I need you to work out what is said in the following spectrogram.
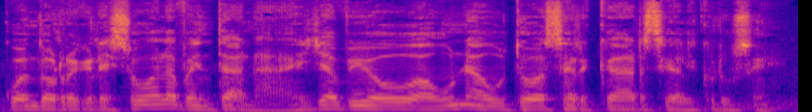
Cuando regresó a la ventana, ella vio a un auto acercarse al cruce.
